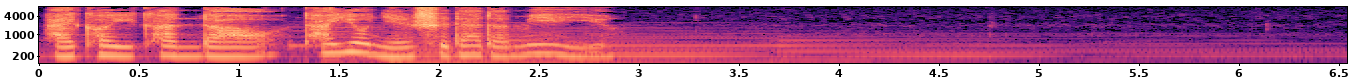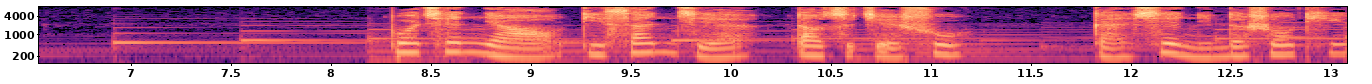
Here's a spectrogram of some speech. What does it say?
还可以看到他幼年时代的面影。播千鸟第三节到此结束，感谢您的收听。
